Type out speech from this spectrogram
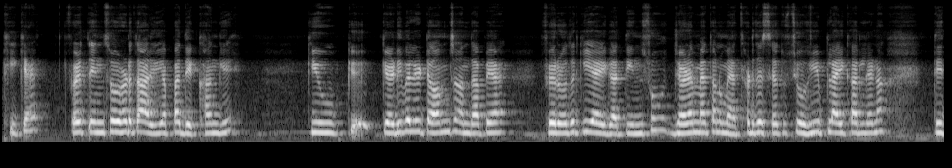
ਠੀਕ ਹੈ? ਫਿਰ 348 ਆਪਾਂ ਦੇਖਾਂਗੇ। ਕਿ ਕਿਹੜੀ ਵਾਲੀ ਟਰਮ ਚ ਆਉਂਦਾ ਪਿਆ? ਫਿਰ ਉਹਦਾ ਕੀ ਆਏਗਾ? 300 ਜਿਹੜਾ ਮੈਂ ਤੁਹਾਨੂੰ ਮੈਥਡ ਦੱਸਿਆ, ਤੁਸੀਂ ਉਹੀ ਅਪਲਾਈ ਕਰ ਲੈਣਾ। ਤੇ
